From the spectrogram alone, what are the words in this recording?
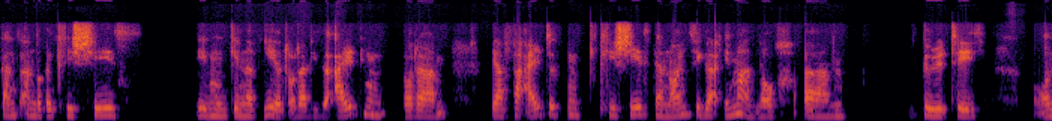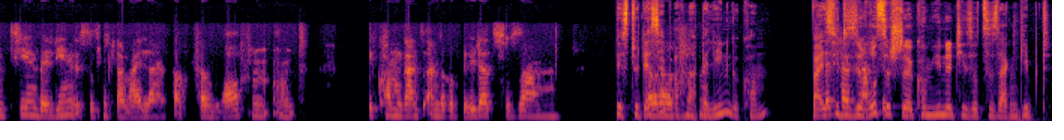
ganz andere Klischees eben generiert oder diese alten oder ja veralteten Klischees der 90er immer noch ähm, gültig. Und hier in Berlin ist es mittlerweile einfach verworfen und hier kommen ganz andere Bilder zusammen. Bist du deshalb äh, auch nach Berlin gekommen? Weil es hier diese russische Community sozusagen gibt.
